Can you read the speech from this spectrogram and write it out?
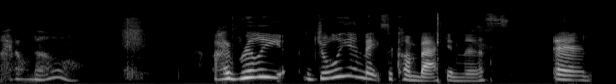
I don't know. I really Julian makes a comeback in this, and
